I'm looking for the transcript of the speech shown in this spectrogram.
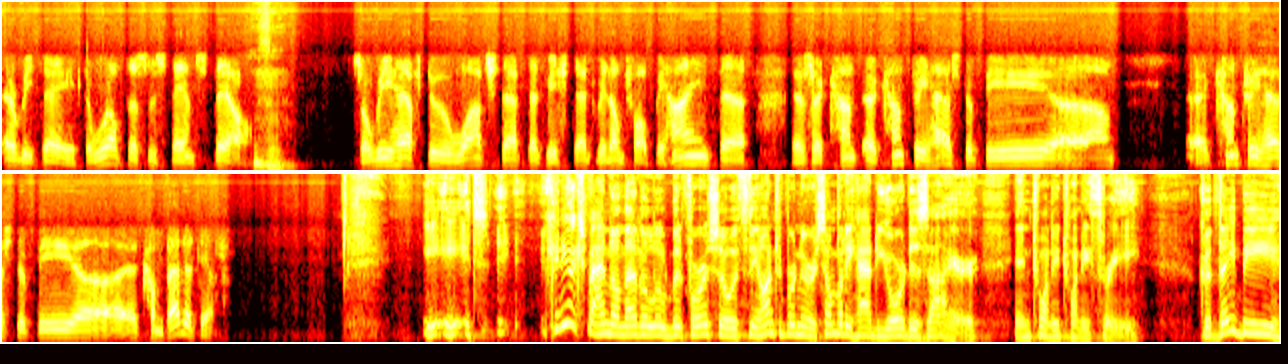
every day. The world doesn't stand still. Mm-hmm. So we have to watch that that we that we don't fall behind. Uh, as a, con- a, country has to be uh, a country has to be uh, competitive. It's. Can you expand on that a little bit for us? So, if the entrepreneur, somebody had your desire in 2023, could they be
